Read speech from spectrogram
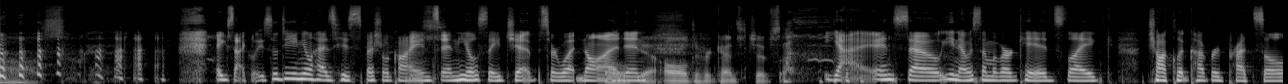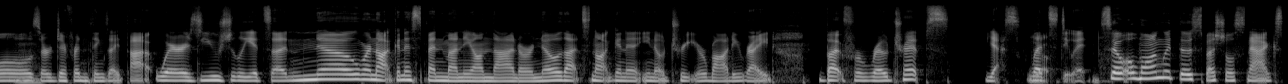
Oh, oh, so good. exactly. So Daniel has his special kinds, and he'll say chips or whatnot, Oh, and yeah, all different kinds of chips. yeah, and so you know, some of our kids like chocolate covered pretzels mm. or different things like that. Whereas usually it's a no, we're not going to spend money on that, or no, that's not going to you know treat your body right. But for road trips. Yes, let's do it. So, along with those special snacks,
